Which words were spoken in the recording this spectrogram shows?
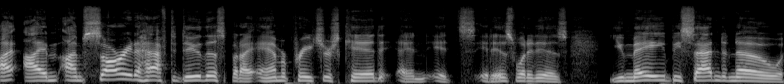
I, I'm I'm sorry to have to do this, but I am a preacher's kid, and it's it is what it is. You may be saddened to know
